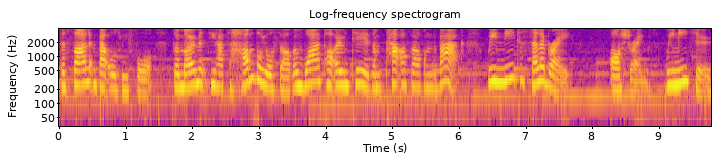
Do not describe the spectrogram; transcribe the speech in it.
The silent battles we fought, the moments you had to humble yourself and wipe our own tears and pat ourselves on the back. We need to celebrate our strengths. We need to.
